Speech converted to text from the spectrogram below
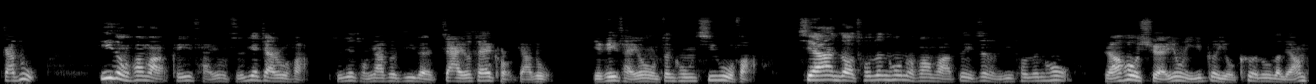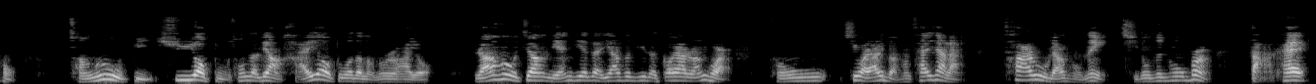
加注。第一种方法可以采用直接加入法，直接从压缩机的加油塞口加注；也可以采用真空吸入法。先按照抽真空的方法对制冷剂抽真空，然后选用一个有刻度的量筒，盛入比需要补充的量还要多的冷冻润滑油，然后将连接在压缩机的高压软管从气管压力表上拆下来，插入量筒内，启动真空泵，打开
